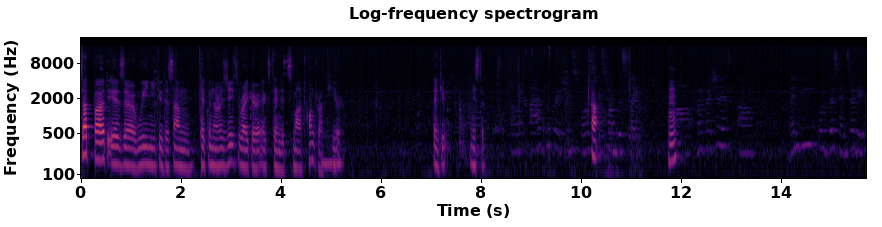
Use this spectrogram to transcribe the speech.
that part is uh, we needed some technologies like uh, extended smart contract here. Thank you, Mr. Ah. is from this slide. Hmm? Uh, my question is, uh, when we put the sensor data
